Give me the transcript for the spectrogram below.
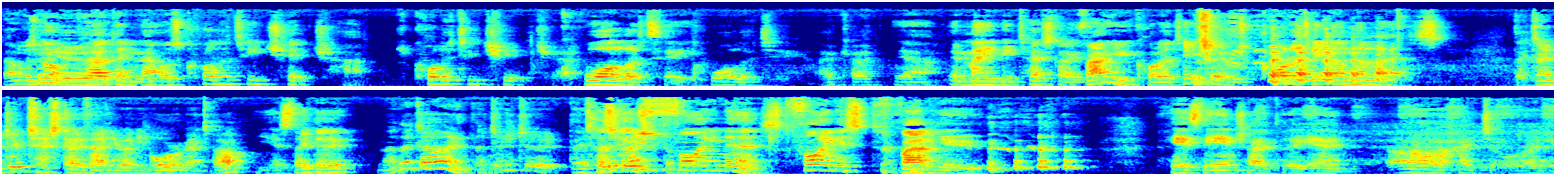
That was not Yeah. padding, that was quality chit chat. Quality chit chat. Quality. Quality. Okay. Yeah, it may be Tesco value quality, but it was quality nonetheless. They don't do Tesco value anymore, remember? Yes, they do. No, they don't. They don't do it. They Tesco's them. finest, finest value. Here's the intro to the game. Oh, I hate it already.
